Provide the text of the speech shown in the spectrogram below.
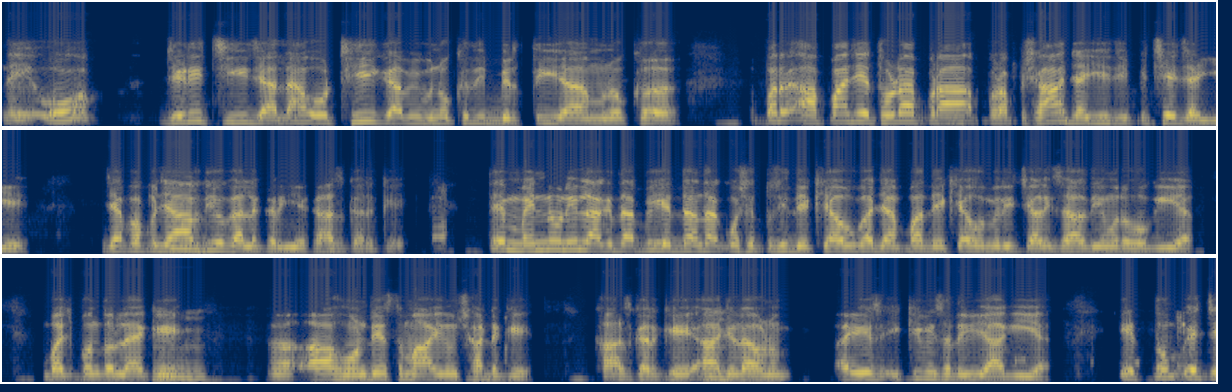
ਨਹੀਂ ਉਹ ਜਿਹੜੀ ਚੀਜ਼ ਆ ਨਾ ਉਹ ਠੀਕ ਆ ਵੀ ਮਨੁੱਖ ਦੀ ਬਿਰਤੀ ਆ ਮਨੁੱਖ ਪਰ ਆਪਾਂ ਜੇ ਥੋੜਾ ਪਛਾਣ ਜਾਈਏ ਜੀ ਪਿੱਛੇ ਜਾਈਏ। ਜੇ ਆਪਾਂ ਪੰਜਾਬ। ਦੀ ਉਹ ਗੱਲ ਕਰੀਏ ਖਾਸ ਕਰਕੇ। ਤੇ ਮੈਨੂੰ ਨਹੀਂ ਲੱਗਦਾ ਵੀ ਇਦਾਂ ਦਾ ਕੁਝ ਤੁਸੀਂ ਦੇਖਿਆ ਹੋਊਗਾ ਜਾਂ ਆਪਾਂ ਦੇਖਿਆ ਹੋਊ ਮੇਰੀ 40 ਸਾਲ ਦੀ ਉਮਰ ਹੋ ਗਈ ਆ ਬਚਪਨ ਤੋਂ ਲੈ ਕੇ ਆ ਹੁਣ ਦੇ ਸਮਾਜ ਨੂੰ ਛੱਡ ਕੇ ਖਾਸ ਕਰਕੇ ਆ। ਜਿਹੜਾ ਹੁਣ ਇਸ 21ਵੀਂ ਸਦੀ ਆ ਗਈ ਆ ਇਹ ਤੋਂ ਵਿੱਚ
